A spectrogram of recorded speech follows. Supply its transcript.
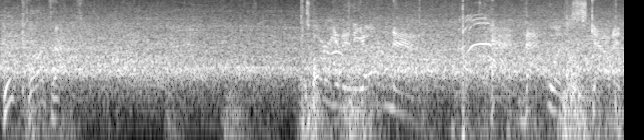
good contact. Target in the arm now. Had that one scouted.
